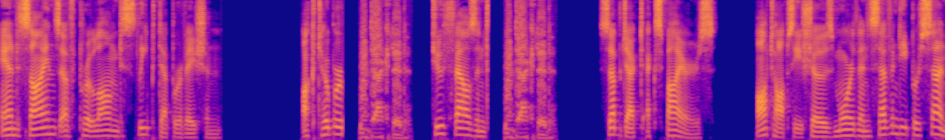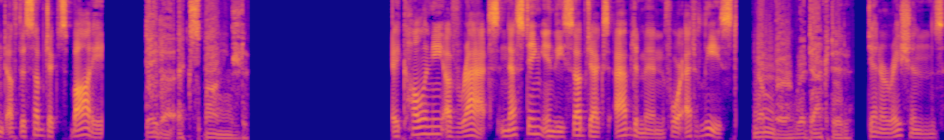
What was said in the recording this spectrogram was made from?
and signs of prolonged sleep deprivation. October Redacted. 2000 Redacted. Subject expires. Autopsy shows more than 70% of the subject's body. Data expunged. A colony of rats nesting in the subject's abdomen for at least Number redacted. generations.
